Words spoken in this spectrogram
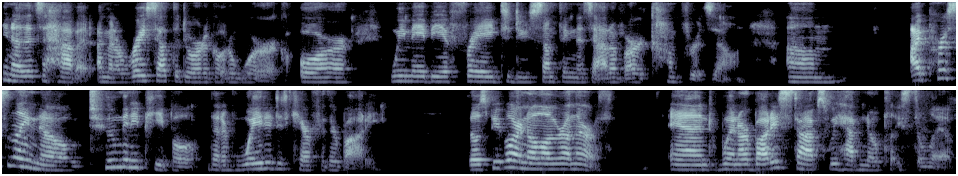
you know, that's a habit. I'm going to race out the door to go to work, or we may be afraid to do something that's out of our comfort zone. Um, I personally know too many people that have waited to care for their body. Those people are no longer on the earth. And when our body stops, we have no place to live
